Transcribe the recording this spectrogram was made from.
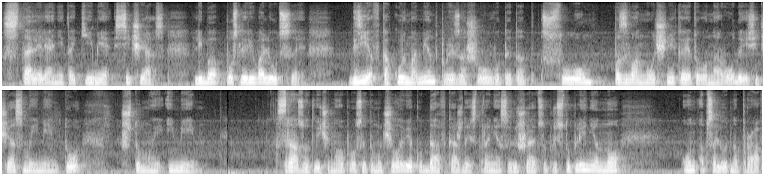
стали ли они такими сейчас, либо после революции, где, в какой момент произошел вот этот слом позвоночника этого народа, и сейчас мы имеем то, что мы имеем. Сразу отвечу на вопрос этому человеку. Да, в каждой стране совершаются преступления, но он абсолютно прав.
